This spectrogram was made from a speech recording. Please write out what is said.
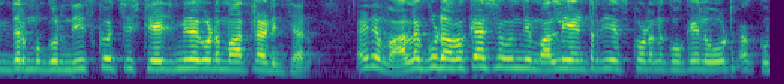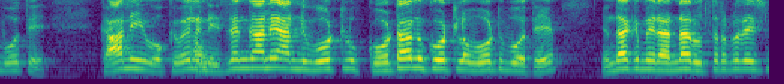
ఇద్దరు ముగ్గురు తీసుకొచ్చి స్టేజ్ మీద కూడా మాట్లాడించారు. అయితే వాళ్ళకు కూడా అవకాశం ఉంది మళ్ళీ ఎంటర్ చేసుకోవడానికి ఒకవేళ ఓటు హక్కు పోతే. కానీ ఒకవేళ నిజంగానే అన్ని ఓట్లు కోటాను కోట్ల ఓటు పోతే ఇందాక మీరు అన్నారు ఉత్తరప్రదేశ్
